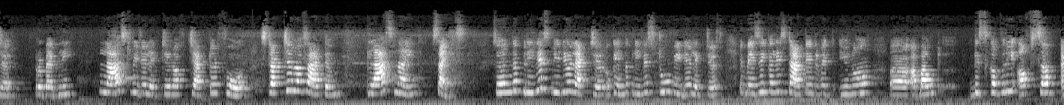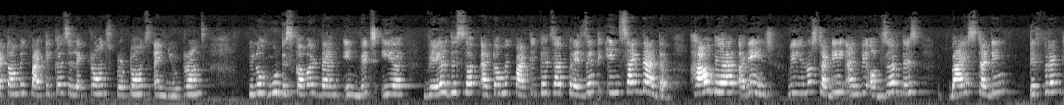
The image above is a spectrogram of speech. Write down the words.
lecture, probably last video lecture of chapter 4, structure of atom, class 9th, science. So in the previous video lecture, okay, in the previous two video lectures, we basically started with, you know, uh, about discovery of subatomic particles, electrons, protons and neutrons. You know, who discovered them, in which year, where these subatomic particles are present inside the atom how they are arranged we you know study and we observe this by studying different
